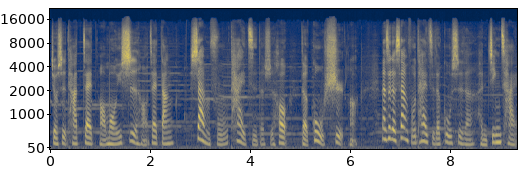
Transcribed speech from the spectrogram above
就是他在啊某一世哈，在当善福太子的时候的故事啊。那这个善福太子的故事呢，很精彩，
